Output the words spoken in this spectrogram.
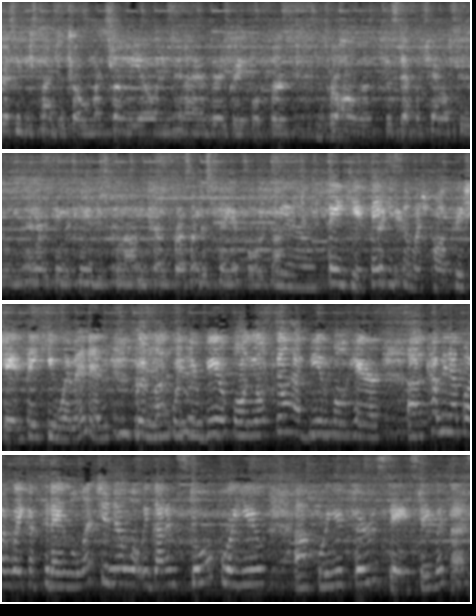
Especially these times of trouble. My son Leo and, and I are very grateful for, for all the, the staff of Channel 2 and, and, everything the community's come out and done for us. I'm just paying it forward. Yeah. Thank you. Thank, Thank you, you, so much, Paul. Appreciate it. Thank you, women, and good luck with your beautiful. You'll still have beautiful hair uh, coming up on Wake Up Today. We'll let you know what we've got in store for you uh, for your Thursday. Stay with us.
